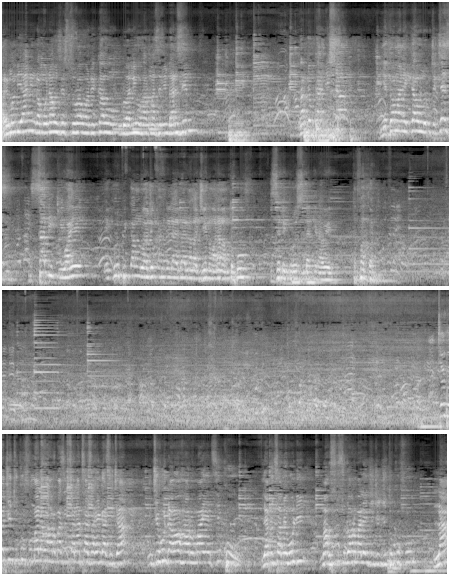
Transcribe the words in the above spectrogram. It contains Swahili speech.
arimwambiani ngamonauze suha wanekau mdwaliu harumazemimbarizim ngamjomkaribisha yethomanekau ndo mtetezi sabiki waye egrupi kamdu wajokahandela ibari na majeno wanama mtukufu zebe kurusi na nawe tafadhali. Chengo jitukufu mala wa sanata za henga zija mjihunda wa harumaye nsiku ya mitsamehuli mahususu ndo harumale jiji jitukufu la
